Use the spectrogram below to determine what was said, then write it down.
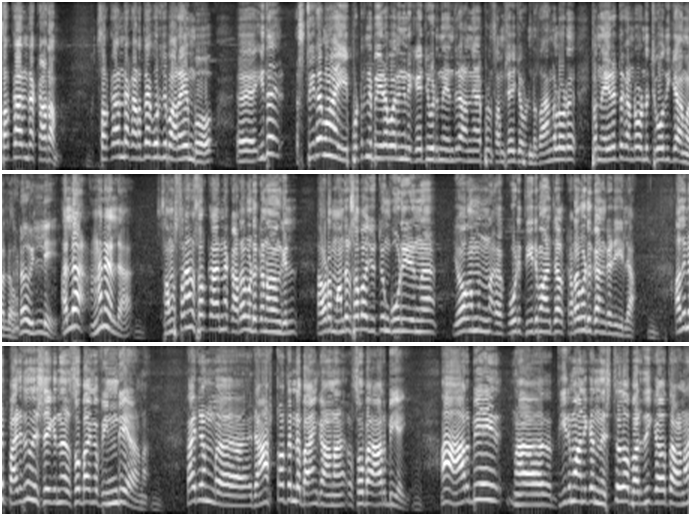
സർക്കാരിന്റെ കടം. സർക്കാരിന്റെ കടത്തെക്കുറിച്ച് പറയുമ്പോൾ ഇത് സ്ഥിരമായി പുട്ടിന് പീര പോലെ ഇങ്ങനെ കയറ്റിവിടുന്ന എന്തിനാണ് ഞാൻ ഇപ്പം സംശയിച്ചിട്ടുണ്ട്. താങ്കളോട് ഇപ്പം നേരിട്ട് കണ്ടുകൊണ്ട് ചോദിക്കാമല്ലോ. ഇല്ലേ? അല്ല അങ്ങനെയല്ല. സംസ്ഥാന സർക്കാരിന് കടമെടുക്കണമെങ്കിൽ അവിടെ മന്ത്രിസഭ ചുറ്റും കൂടിയിരുന്ന് യോഗം കൂടി തീരുമാനിച്ചാൽ കടമെടുക്കാൻ കഴിയില്ല. അതിന് പരിധി നിശ്ചയിക്കുന്നത് റിസർവ് ബാങ്ക് ഓഫ് ഇന്ത്യയാണ്. കാര്യം രാഷ്ട്രത്തിന്റെ ബാങ്കാണ് റിസർവ് ആർ ബി ഐ. ആ ആർ ബി ഐ തീരുമാനിക്കുന്ന നിശ്ചിത പരിധിക്കകത്താണ്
